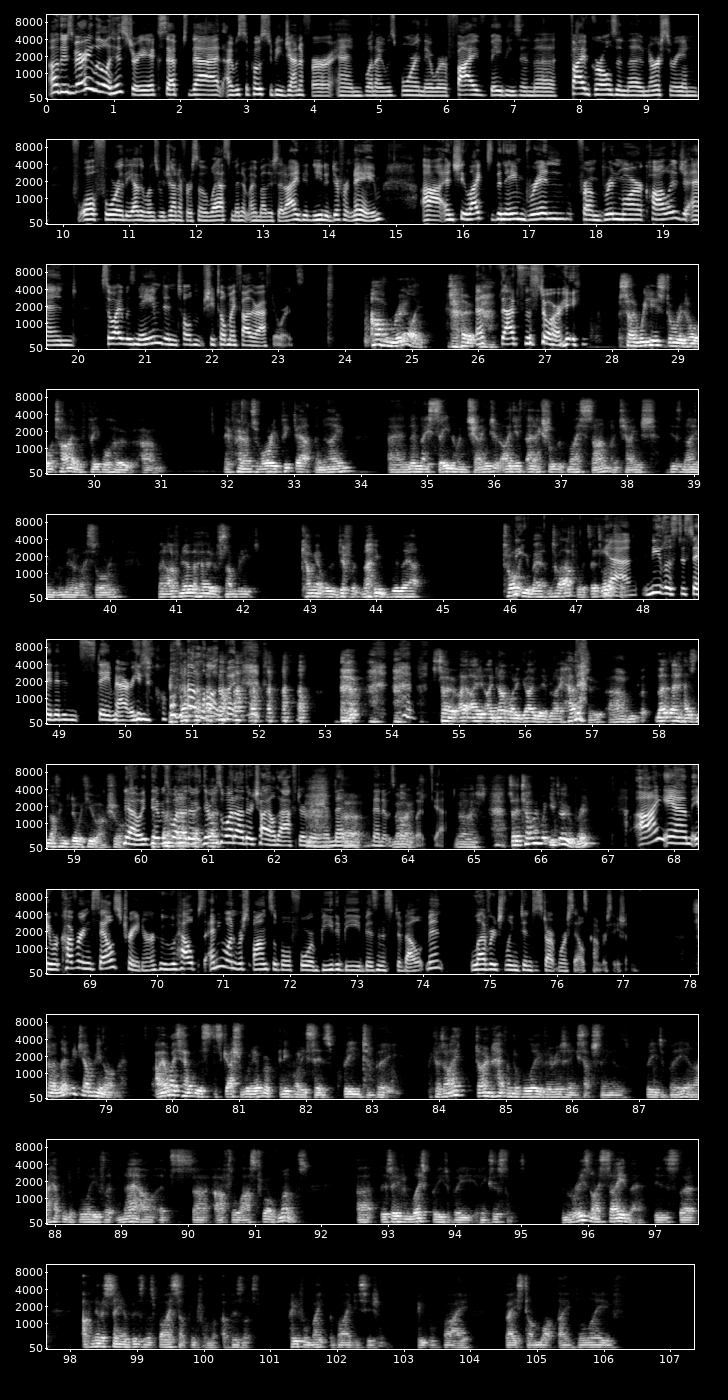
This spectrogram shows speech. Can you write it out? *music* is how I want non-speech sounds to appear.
Oh, there's very little history except that I was supposed to be Jennifer. And when I was born, there were five babies in the five girls in the nursery, and all four of the other ones were Jennifer. So last minute, my mother said I did need a different name. Uh, and she liked the name Bryn from Bryn Mawr College. And so I was named and told she told my father afterwards. Oh, really? that, that's the story. *laughs* So we hear stories all the time of people who um, their parents have already picked out the name and then they see them and change it. I did that actually with my son. I changed his name the minute I saw him. But I've never heard of somebody coming up with a different *laughs* name without talking about it until afterwards. That's yeah. Awesome. Needless to say, they didn't stay married *laughs* all that long, but *laughs* so I, I, I, don't want to go there, but I have to. Um, that, that has nothing to do with you, I'm sure. No, there was one other. There was *laughs* one other child after me, and then uh, then it was nice. Yeah, nice. So tell me what you do, Brent. I am a recovering sales trainer who helps anyone responsible for B2B business development leverage LinkedIn to start more sales conversations. So let me jump in on that. I always have this discussion whenever anybody says B2B, because I don't happen to believe there is any such thing as B2B, and I happen to believe that now it's uh, after the last 12 months, uh, there's even less B2B in existence. And the reason I say that is that I've never seen a business buy something from a business. People make the buy decision. People buy based on what they believe.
